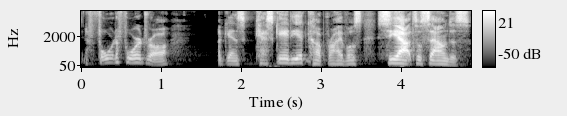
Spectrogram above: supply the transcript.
in a 4 4 draw against Cascadia Cup rivals Seattle Sounders.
